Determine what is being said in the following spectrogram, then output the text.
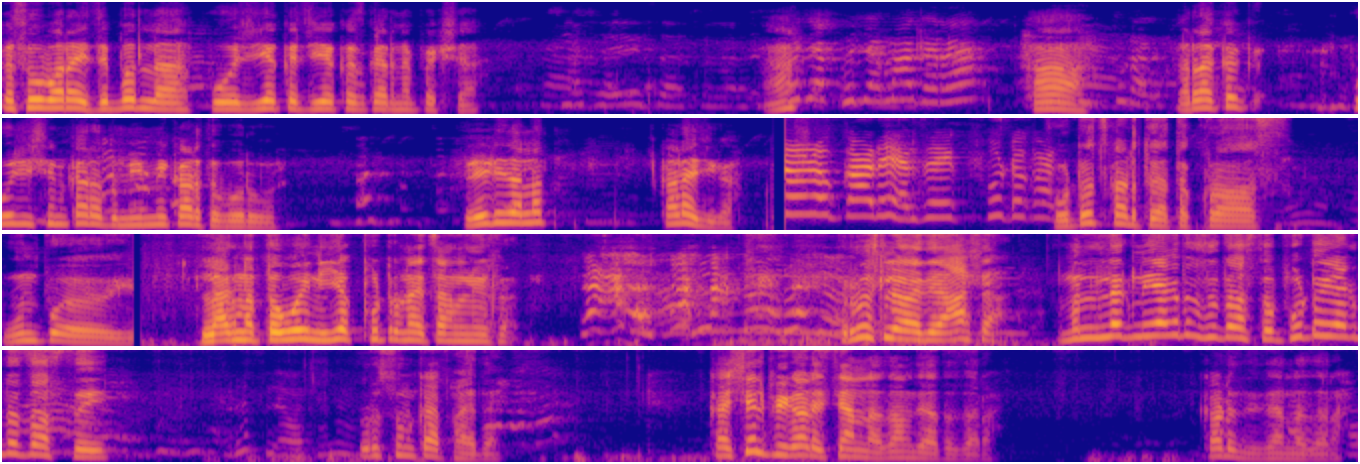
कसं उभं राहायचं बदला? पोज एकच एकच करण्यापेक्षा. हा? हा राख पोझिशन करा तुम्ही मी काढतो बरोबर. रेडी झालात? काढायची का काढ ह्यांचा एक फोटो काढ फोटोच काढतोय आता क्रॉस. ऊन प- लागणार तर वहिनी एक फोटो नाही चांगला रुसले होते आशा म्हणून लग्न एकदाच होत असतं फोटो एकदाच असतंय. रुसून काय फायदा? काय सेल्फी काढायची त्यांना? जाऊ दे आता जरा. काढून दे त्यांना जरा.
